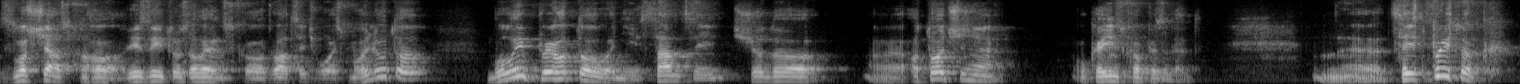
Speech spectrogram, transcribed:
злощасного візиту Зеленського 28 лютого були приготовані санкції щодо е, оточення українського президента. Е, Цей список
